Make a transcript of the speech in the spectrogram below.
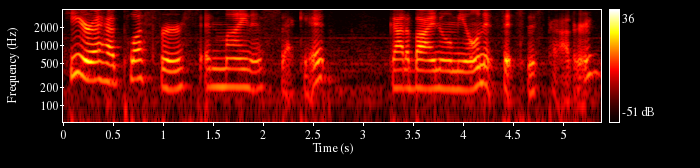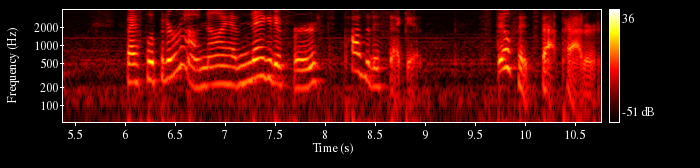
Here I had plus first and minus second. Got a binomial and it fits this pattern. If I flip it around, now I have negative first, positive second. Still fits that pattern.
